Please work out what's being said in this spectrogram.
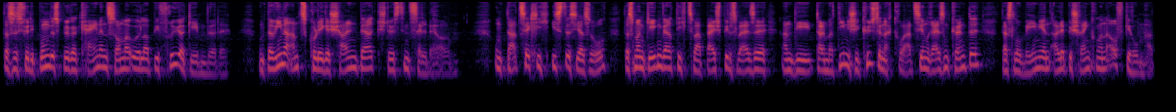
dass es für die Bundesbürger keinen Sommerurlaub wie früher geben würde und der Wiener Amtskollege Schallenberg stößt ins selbe Horn. Und tatsächlich ist es ja so, dass man gegenwärtig zwar beispielsweise an die dalmatinische Küste nach Kroatien reisen könnte, da Slowenien alle Beschränkungen aufgehoben hat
